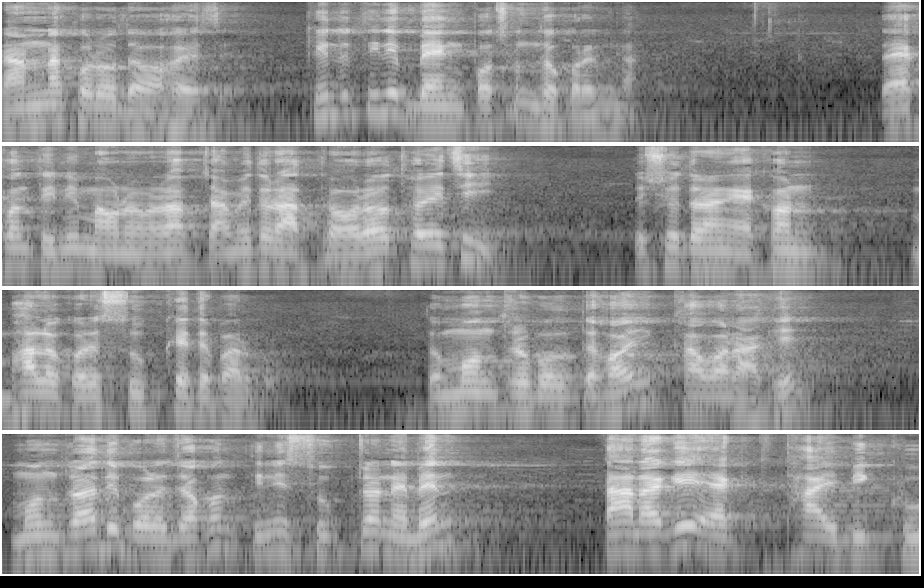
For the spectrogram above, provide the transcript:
রান্না করেও দেওয়া হয়েছে। কিন্তু তিনি ব্যাং পছন্দ করেন না। তো এখন তিনি মনে ভাবছে আমি তো রাত্রে অরহত হয়েছি, তো সুতরাং এখন ভালো করে স্যুপ খেতে পারব। তো মন্ত্র বলতে হয় খাওয়ার আগে। মন্ত্রাদি বলে যখন তিনি স্যুপটা নেবেন, তার আগে এক থাই ভিক্ষু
